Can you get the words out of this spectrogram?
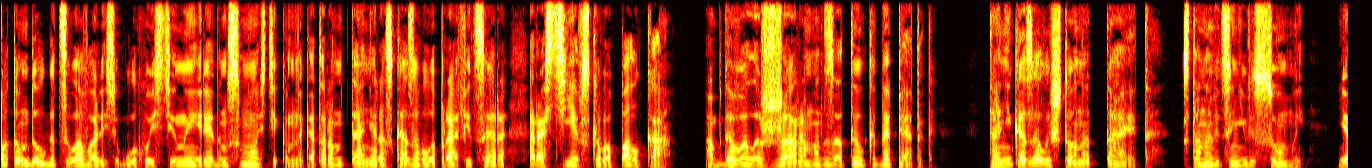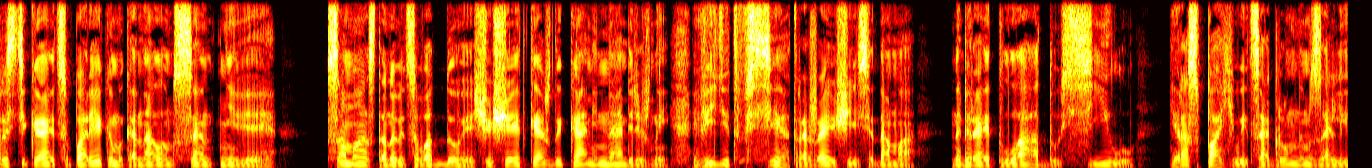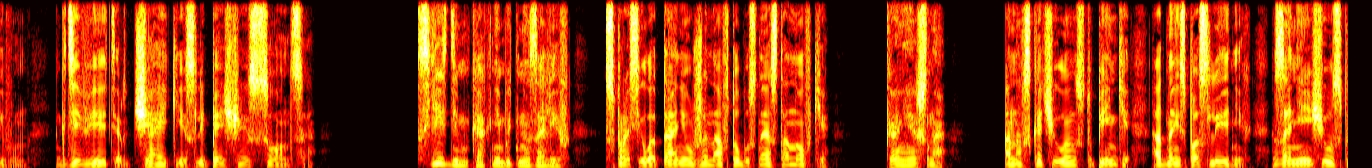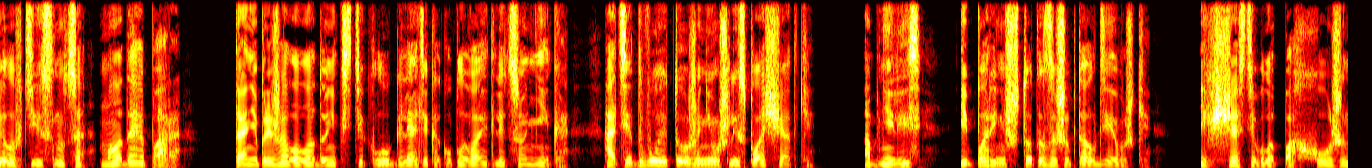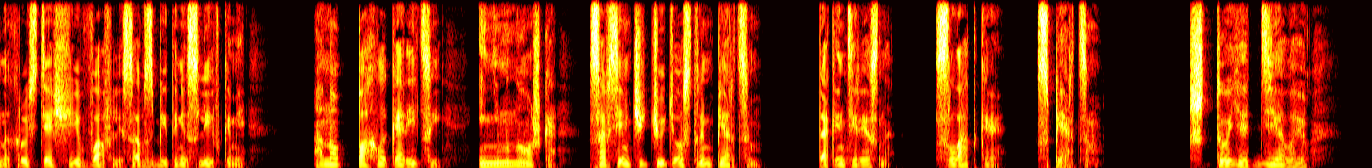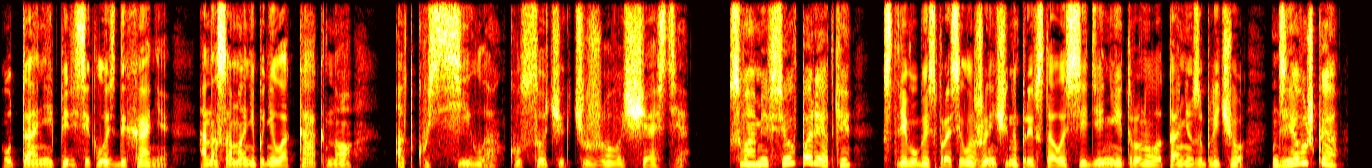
Потом долго целовались у глухой стены рядом с мостиком, на котором Таня рассказывала про офицера Ростьевского полка. Обдавала жаром от затылка до пяток. Тане казалось, что она тает, становится невесомой и растекается по рекам и каналам Сент-Невея. Сама становится водой, ощущает каждый камень набережной, видит все отражающиеся дома, набирает ладу, силу и распахивается огромным заливом — где ветер, чайки и слепящее солнце. «Съездим как-нибудь на залив?» — спросила Таня уже на автобусной остановке. «Конечно». Она вскочила на ступеньки, одна из последних. За ней еще успела втиснуться молодая пара. Таня прижала ладонь к стеклу, глядя, как уплывает лицо Ника. А те двое тоже не ушли с площадки. Обнялись, и парень что-то зашептал девушке. Их счастье было похоже на хрустящие вафли со взбитыми сливками — оно пахло корицей и немножко, совсем чуть-чуть острым перцем. Так интересно. Сладкое с перцем. Что я делаю? У Тани пересеклось дыхание. Она сама не поняла как, но откусила кусочек чужого счастья. «С вами все в порядке?» С тревогой спросила женщина, привстала с сиденья и тронула Таню за плечо. «Девушка?»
